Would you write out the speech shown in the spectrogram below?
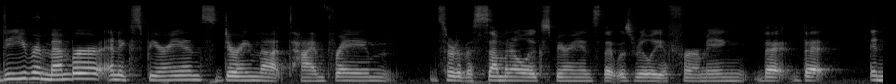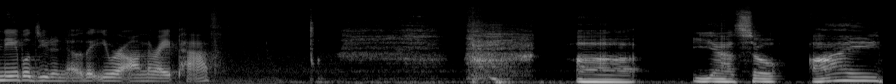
Do you remember an experience during that time frame, sort of a seminal experience that was really affirming that that enabled you to know that you were on the right path? Uh, yeah. So I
